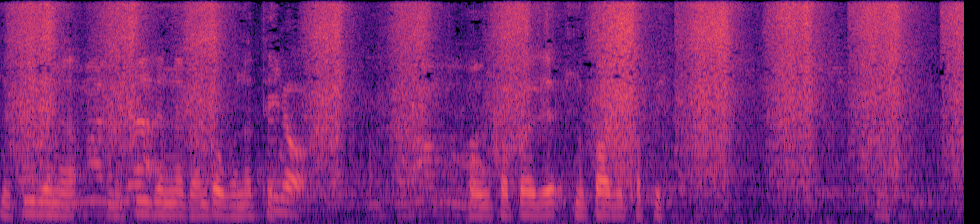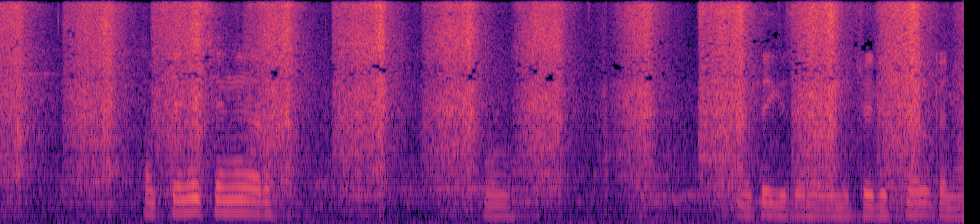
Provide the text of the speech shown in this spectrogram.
ꯅꯨꯄꯤꯗꯅ ꯅꯨꯄꯤꯗꯅ ꯀꯩꯅꯣ ꯇꯧꯕ ꯅꯠꯇꯦ ꯐꯧ ꯀꯞꯄꯁꯦ ꯅꯨꯄꯥꯁꯨ ꯀꯞꯄꯤ ꯌꯥꯝ ꯁꯦꯡꯉꯦ ꯁꯦꯡꯉꯦ ꯌꯥꯔꯦ ꯎꯝ ꯃꯩꯇꯩꯒꯤ ꯆꯠꯅꯕꯤꯅꯤ ꯇ꯭ꯔꯦꯗꯤꯁꯅꯦꯜ ꯀꯩꯅꯣ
